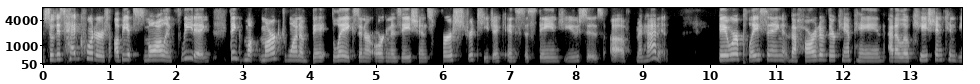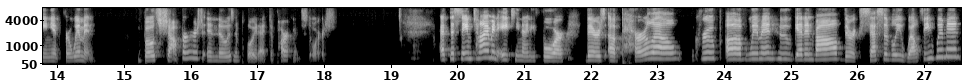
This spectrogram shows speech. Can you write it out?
So this headquarters, albeit small and fleeting, I think marked one of ba Blake's and our organization's first strategic and sustained uses of Manhattan. They were placing the heart of their campaign at a location convenient for women, both shoppers and those employed at department stores. At the same time in 1894, there's a parallel group of women who get involved. They're excessively wealthy women,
